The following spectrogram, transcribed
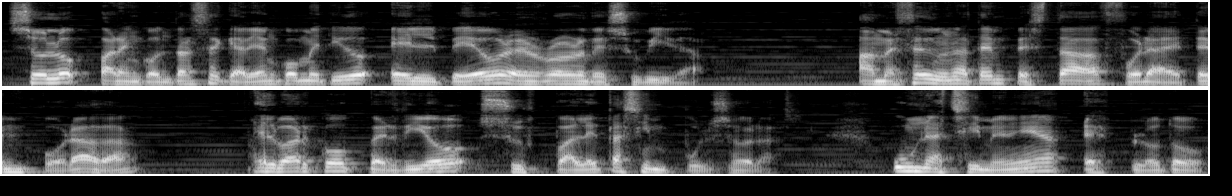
solo para encontrarse que habían cometido el peor error de su vida. A merced de una tempestad fuera de temporada, el barco perdió sus paletas impulsoras. Una chimenea explotó.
